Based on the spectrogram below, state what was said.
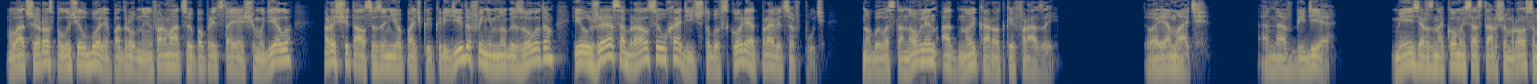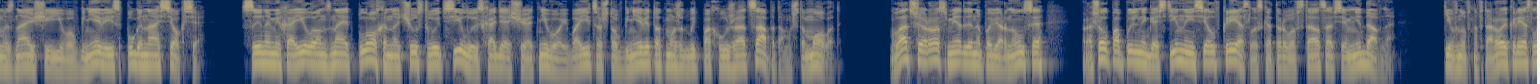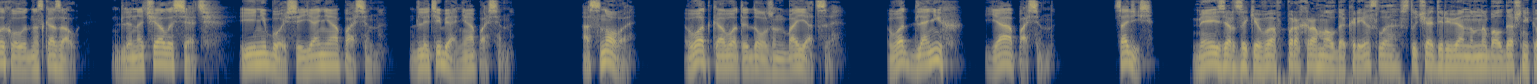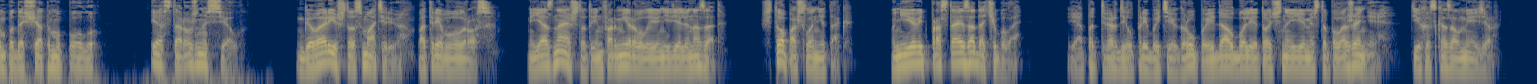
Младший Рос получил более подробную информацию по предстоящему делу, рассчитался за нее пачкой кредитов и немного золотом, и уже собрался уходить, чтобы вскоре отправиться в путь. Но был остановлен одной короткой фразой. «Твоя мать. Она в беде. Мейзер, знакомый со старшим Росом и знающий его в гневе, испуганно осекся. Сына Михаила он знает плохо, но чувствует силу, исходящую от него, и боится, что в гневе тот может быть похуже отца, потому что молод. Младший Рос медленно повернулся, прошел по пыльной гостиной и сел в кресло, с которого встал совсем недавно. Кивнув на второе кресло, холодно сказал, «Для начала сядь, и не бойся, я не опасен. Для тебя не опасен. Основа вот кого ты должен бояться. Вот для них я опасен. Садись». Мейзер, закивав, прохромал до кресла, стуча деревянным набалдашником по дощатому полу, и осторожно сел. «Говори, что с матерью», — потребовал Рос. «Я знаю, что ты информировал ее неделю назад. Что пошло не так? У нее ведь простая задача была». «Я подтвердил прибытие группы и дал более точное ее местоположение», — тихо сказал Мейзер.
